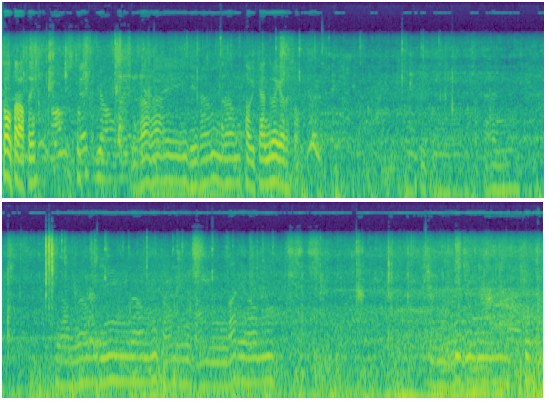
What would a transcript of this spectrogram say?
Sol taraftayım. Tabii kendime göre sol. Ram ram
